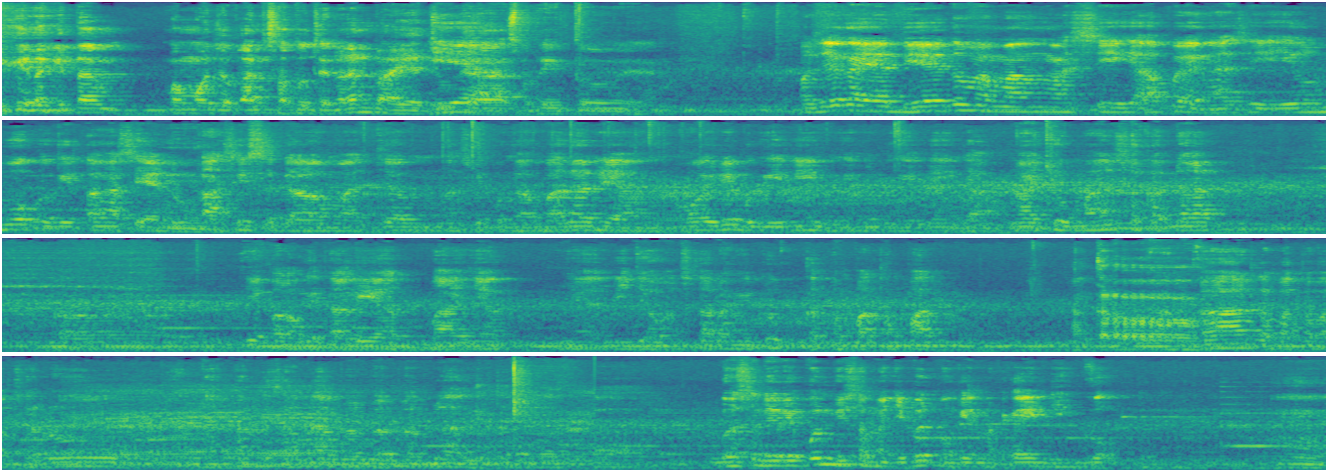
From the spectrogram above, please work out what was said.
kira kita memojokkan suatu channel kan bahaya juga Iya. seperti itu ya. Maksudnya kayak dia itu memang ngasih apa ya ngasih ilmu ke kita ngasih Hmm. edukasi segala macam ngasih penggambaran yang oh ini begini begini begini. Nggak nggak cuma sekedar eh, ya kalau kita lihat banyaknya di zaman sekarang itu ke tempat-tempat angker tempat-tempat seru bla bla bla gitu gue sendiri pun bisa menyebut mungkin mereka indigo gitu. hmm.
